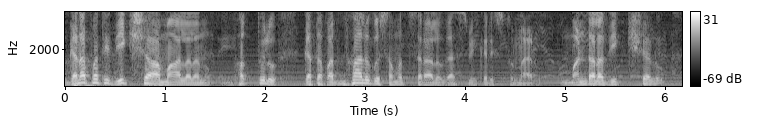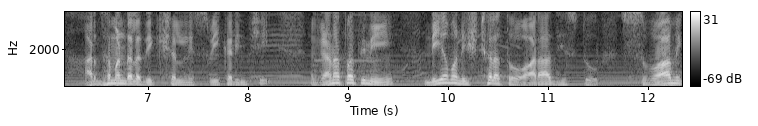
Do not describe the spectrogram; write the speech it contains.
గణపతి దీక్షామాలలను భక్తులు గత పద్నాలుగు సంవత్సరాలుగా స్వీకరిస్తున్నారు. మండల దీక్షలు అర్ధమండల దీక్షల్ని స్వీకరించి గణపతిని నియమ నిష్ఠలతో ఆరాధిస్తూ స్వామి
